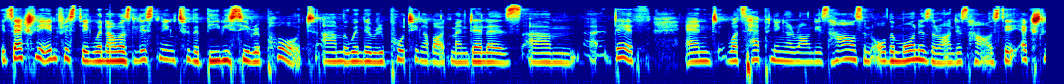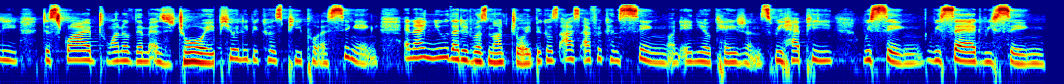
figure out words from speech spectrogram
It's actually interesting when I was listening to the BBC report, um, when they were reporting about Mandela's um, uh, death and what's happening around his house and all the mourners around his house, they actually described one of them as joy purely because people are singing. And I knew that it was not joy because us Africans sing on any occasions. We're happy, we sing. We're sad, we sing.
